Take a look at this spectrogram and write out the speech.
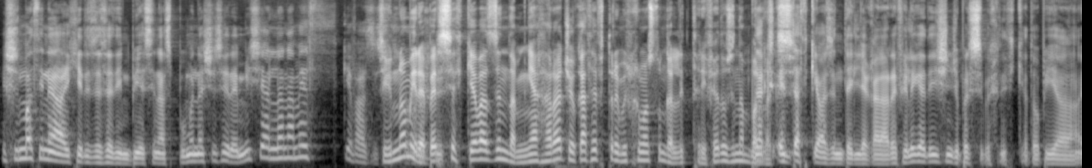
έχεις μάθει να χειρίζεσαι την πίεση, να πούμε, να έχεις ηρεμήσει, αλλά να με εθικευάζεις. Συγγνώμη ρε, πέρσι εθκεύαζαν τα μια χαρά και ο κάθε δεύτερο εμίχρονο ήμασταν καλύτεροι. Φέτος ήταν Εντάξει, δεν παλάξει. τα εθικευάζουν τέλεια καλά ρε φίλε, γιατί είχε και πέρσι παιχνίδια, τα οποία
